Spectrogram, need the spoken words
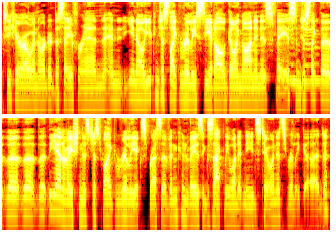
to Hero in order to save Rin, and you know you can just like really see it all going on in his face, and just like mm-hmm. the the, the the the animation is just like really expressive and conveys exactly what it needs to, and it's really good.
